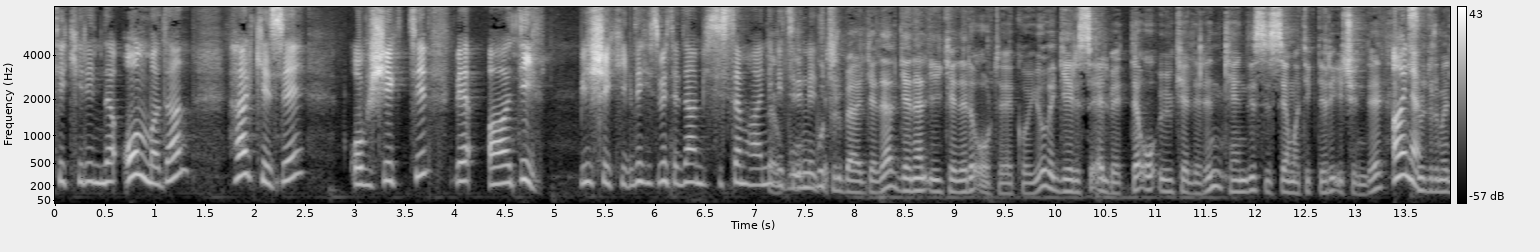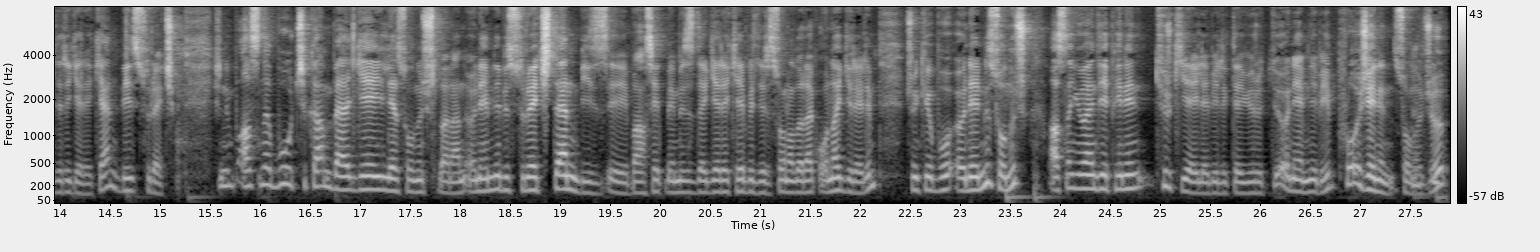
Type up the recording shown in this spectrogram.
tekelinde olmadan herkese objektif ve adil bir şekilde hizmet eden bir sistem haline getirilmelidir. Bu, bu tür belgeler genel ilkeleri ortaya koyuyor ve gerisi elbette o ülkelerin kendi sistematikleri içinde Aynen. sürdürmeleri gereken bir süreç. Şimdi aslında bu çıkan belgeyle sonuçlanan önemli bir süreçten biz e, bahsetmemiz de gerekebilir. Son olarak ona girelim. Çünkü bu önemli sonuç aslında UNDP'nin Türkiye ile birlikte yürüttüğü önemli bir projenin sonucu.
